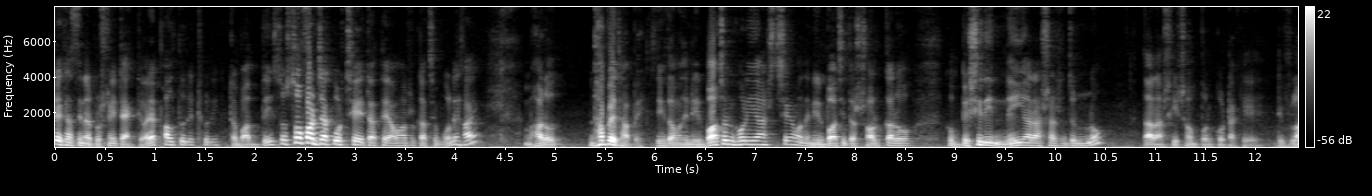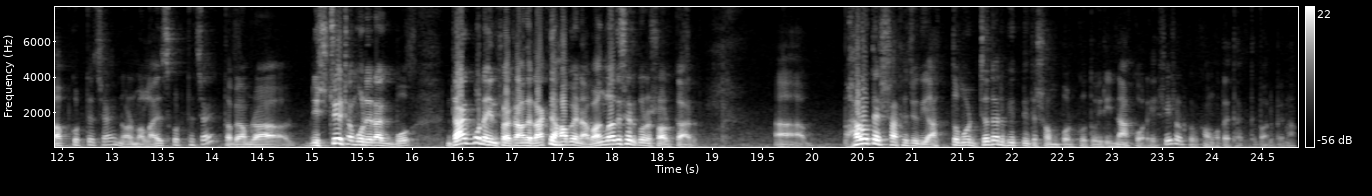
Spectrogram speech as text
শেখ হাসিনার প্রশ্নে এটা একেবারে ফালতু রেঠুরি এটা বাদ দিই সো সোফার যা করছে এটাতে আমার কাছে মনে হয় ভারত ধাপে ধাপে, যেহেতু আমাদের নির্বাচন ঘনিয়ে আসছে, আমাদের নির্বাচিত সরকারও খুব বেশি দিন নেই আর আসার জন্য তারা সেই সম্পর্কটাকে ডেভেলপ করতে চায় নর্মালাইজ করতে চায়। তবে আমরা নিশ্চয়ই এটা মনে রাখব। রাখব না ইনফ্যাক্ট আমাদের রাখতে হবে না। বাংলাদেশের কোনো সরকার ভারতের সাথে যদি আত্মমর্যাদার ভিত্তিতে সম্পর্ক তৈরি না করে, সেই সরকার ক্ষমতায় থাকতে পারবে না।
